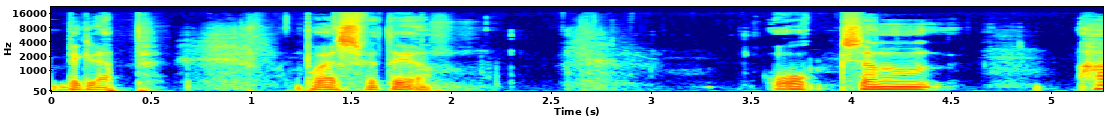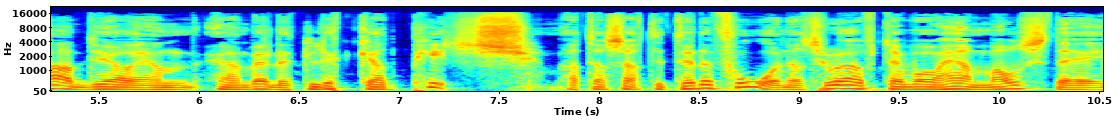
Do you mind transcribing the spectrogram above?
begrepp på SVT. Och sen hade jag en, en väldigt lyckad pitch. Att jag satt i telefon, jag tror att jag var hemma hos dig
